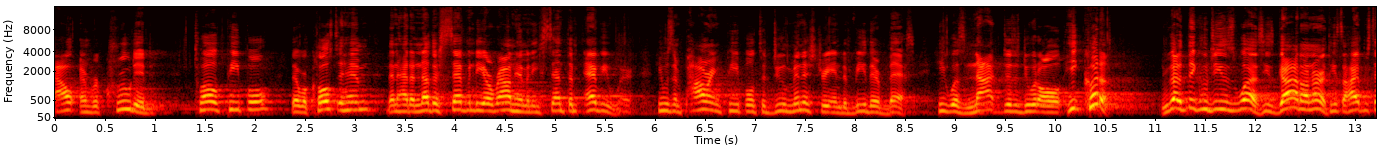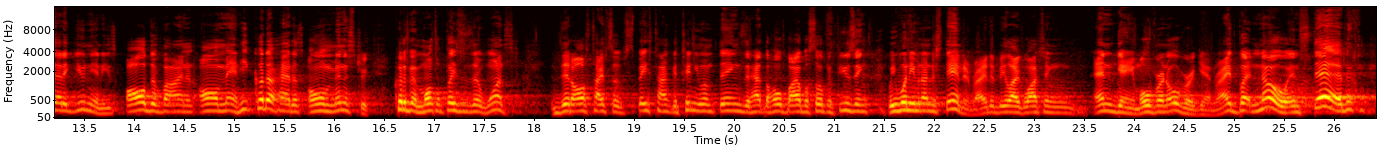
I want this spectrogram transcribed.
out and recruited 12 people that were close to him, then had another 70 around him, and he sent them everywhere. He was empowering people to do ministry and to be their best. He was not just do it all. He could have. You got to think who Jesus was. He's God on earth. He's a hypostatic union. He's all divine and all man. He could have had his own ministry. Could have been multiple places at once did all types of space-time continuum things that had the whole Bible so confusing, we wouldn't even understand it, right? It'd be like watching Endgame over and over again, right? But no, instead,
